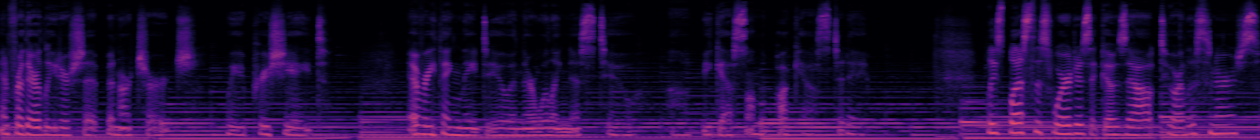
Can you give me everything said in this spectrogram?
and for their leadership in our church. We appreciate everything they do and their willingness to uh, be guests on the podcast today. Please bless this word as it goes out to our listeners.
